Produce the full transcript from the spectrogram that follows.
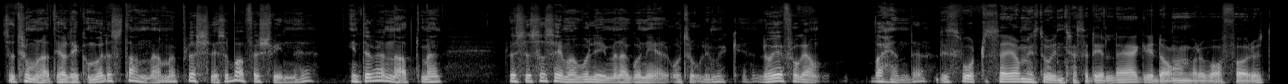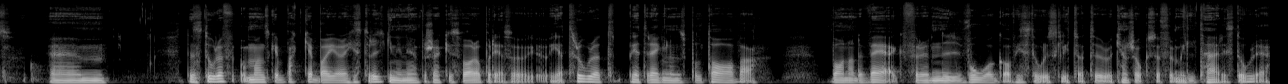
så tror man att ja, det kommer väl att stanna men plötsligt så bara försvinner det. Inte över en natt men plötsligt så ser man volymerna gå ner otroligt mycket. Då är frågan, vad händer? Det är svårt att säga om historieintresset är lägre idag än vad det var förut. Um, den stora, om man ska backa bara göra historiken innan jag försöker svara på det. Så jag tror att Peter Englunds Poltava banade väg för en ny våg av historisk litteratur och kanske också för militärhistoria.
